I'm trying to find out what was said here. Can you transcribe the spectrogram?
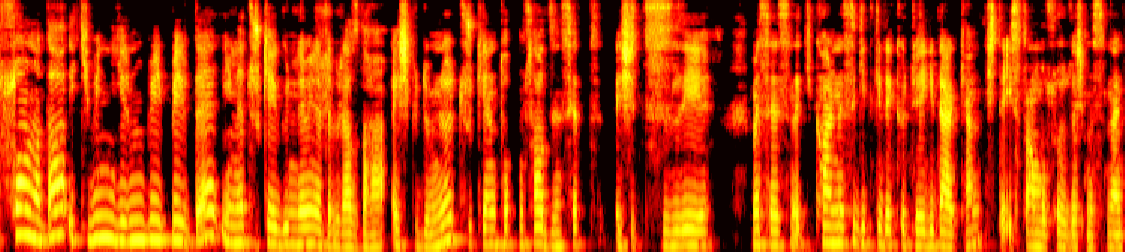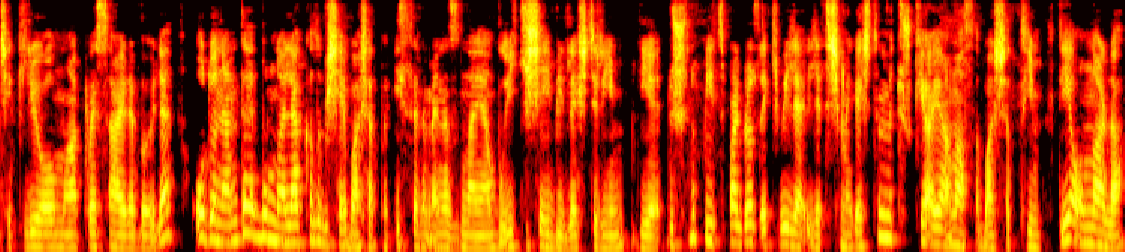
Sonra da 2021'de yine Türkiye gündemiyle de biraz daha eşgüdümlü Türkiye'nin toplumsal cinsiyet eşitsizliği meselesindeki karnesi gitgide kötüye giderken işte İstanbul Sözleşmesi'nden çekiliyor olmak vesaire böyle. O dönemde bununla alakalı bir şey başlatmak istedim en azından yani bu iki şeyi birleştireyim diye düşünüp Beats by Girls ekibiyle iletişime geçtim ve Türkiye ayağını asla başlatayım diye onlarla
